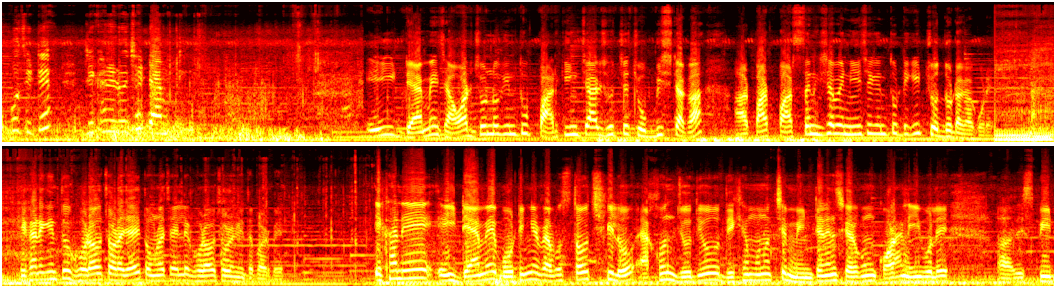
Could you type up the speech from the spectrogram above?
অপোজিটে যেখানে রয়েছে ড্যামটি এই ড্যামে যাওয়ার জন্য কিন্তু পার্কিং চার্জ হচ্ছে চব্বিশ টাকা আর পার পার্সন হিসাবে নিয়েছে কিন্তু টিকিট চোদ্দ টাকা করে। সেখানে কিন্তু ঘোড়াও চড়া যায় তোমরা চাইলে ঘোড়াও চড়ে নিতে পারবে। এখানে এই ড্যামে বোটিংয়ের ব্যবস্থাও ছিল। এখন যদিও দেখে মনে হচ্ছে মেনটেনেন্স সেরকম করা নেই বলে স্পিড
